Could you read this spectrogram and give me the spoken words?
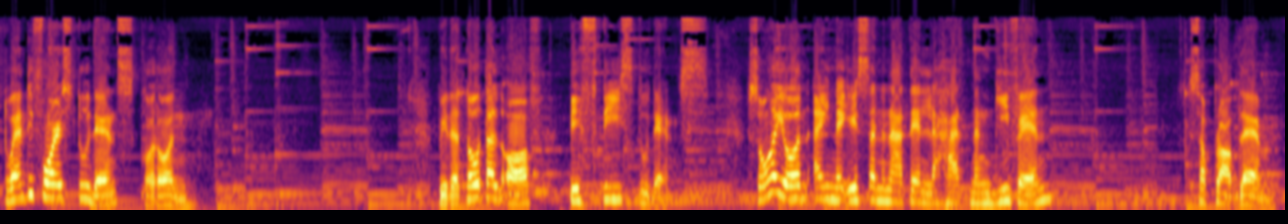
24 students, Coron. With a total of 50 students. So ngayon ay naisa na natin lahat ng given sa problem.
